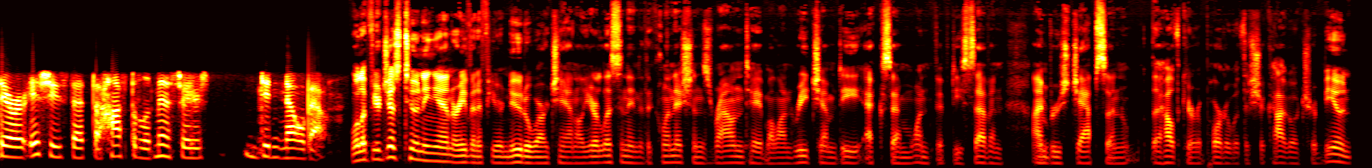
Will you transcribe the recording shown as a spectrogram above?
there are issues that the hospital administrators didn't know about. Well, if you're just tuning in, or even if you're new to our channel, you're listening to the Clinicians Roundtable on ReachMD XM 157. I'm Bruce Japsen, the healthcare reporter with the Chicago Tribune.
